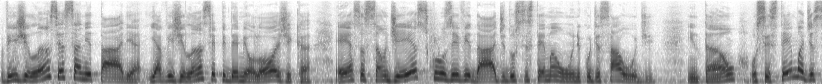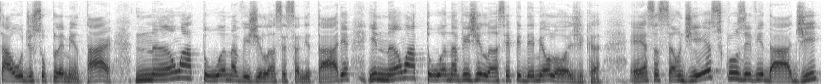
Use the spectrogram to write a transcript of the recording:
vigilância sanitária e a vigilância epidemiológica, essas são de exclusividade do Sistema Único de Saúde. Então, o sistema de saúde suplementar não atua na vigilância sanitária e não atua na vigilância epidemiológica. Essas são de exclusividade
